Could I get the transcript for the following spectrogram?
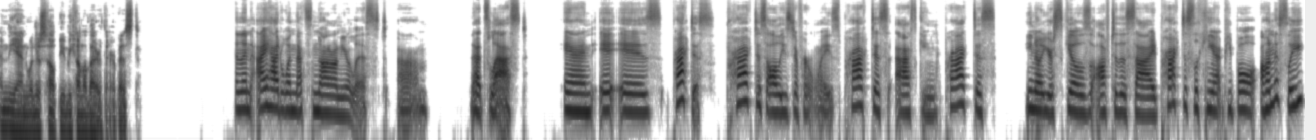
in the end will just help you become a better therapist. And then I had one that's not on your list. Um, that's last. And it is practice. Practice all these different ways. Practice asking. Practice, you know, your skills off to the side. Practice looking at people. Honestly,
